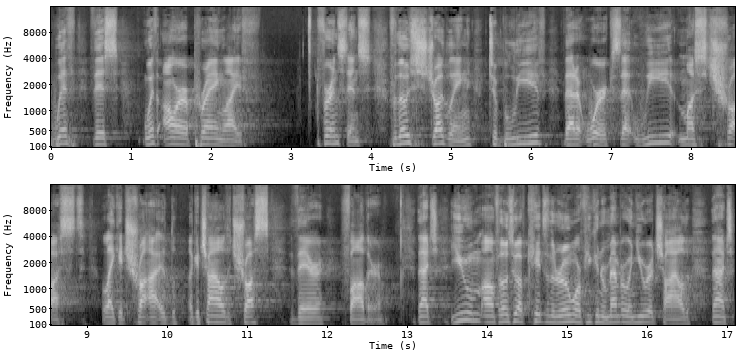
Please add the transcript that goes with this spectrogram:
with this, with our praying life. For instance, for those struggling to believe that it works, that we must trust like a, child, like a child trusts their father. That you, um, for those who have kids in the room, or if you can remember when you were a child, that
